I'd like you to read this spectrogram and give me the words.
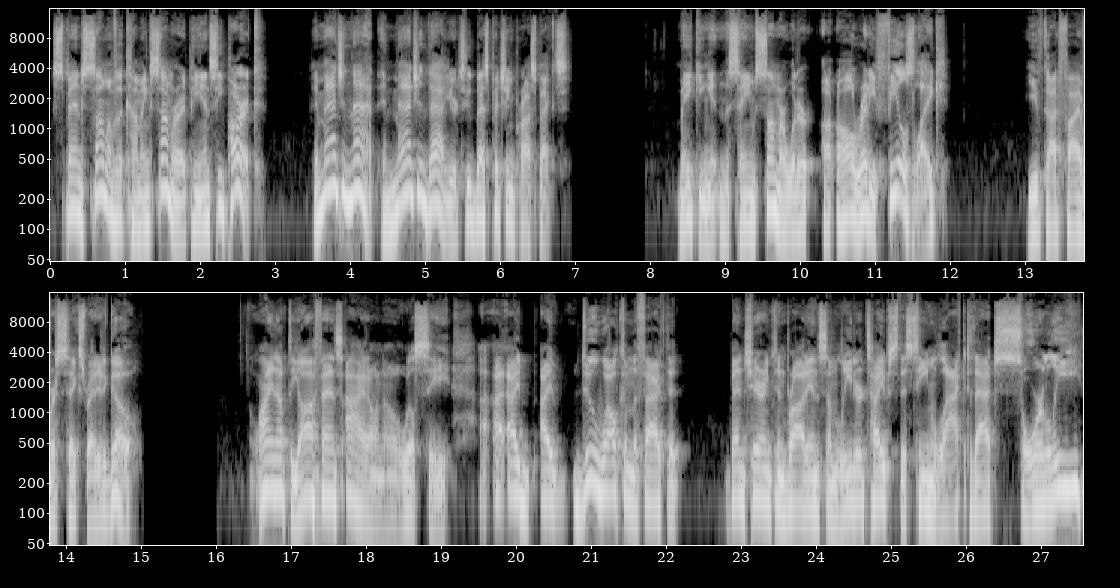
spend some of the coming summer at PNC Park. Imagine that. Imagine that, your two best pitching prospects. Making it in the same summer, what it already feels like you've got five or six ready to go. Line up the offense. I don't know. We'll see. I, I, I do welcome the fact that Ben Cherington brought in some leader types. This team lacked that sorely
